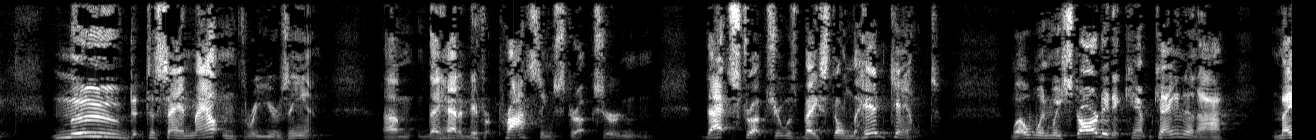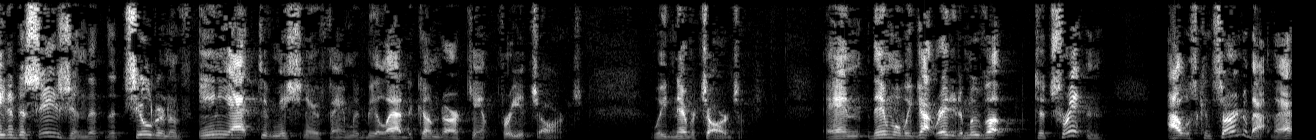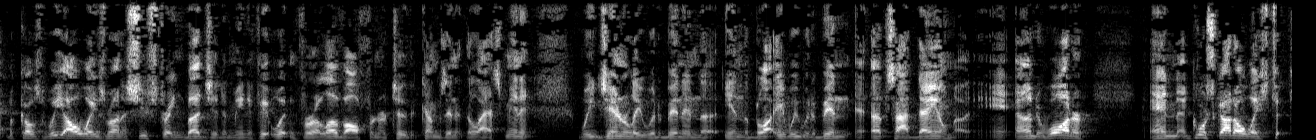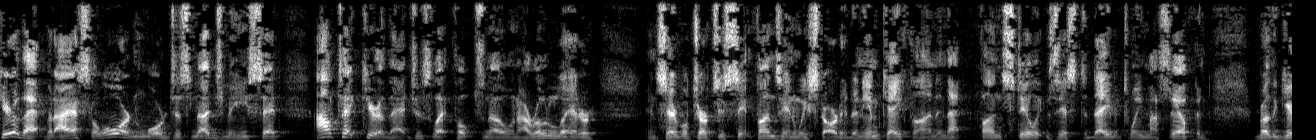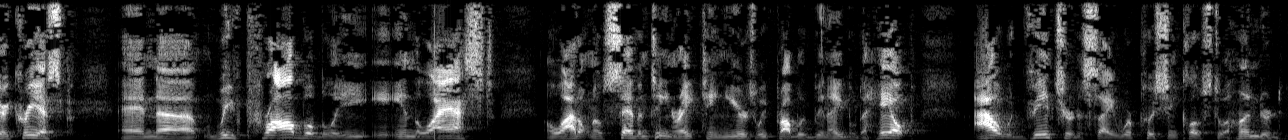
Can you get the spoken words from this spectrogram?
moved to Sand Mountain three years in, um, they had a different pricing structure and that structure was based on the head count. Well, when we started at Camp Canaan, I made a decision that the children of any active missionary family would be allowed to come to our camp free of charge. We'd never charge them. And then when we got ready to move up to Trenton, I was concerned about that because we always run a shoestring budget. I mean, if it wasn't for a love offering or two that comes in at the last minute, we generally would have been in the, in the block, we would have been upside down, uh, underwater. And of course God always took care of that, but I asked the Lord and the Lord just nudged me. He said, I'll take care of that. Just let folks know. And I wrote a letter and several churches sent funds in. We started an MK fund and that fund still exists today between myself and brother Gary Crisp. And, uh, we've probably in the last, oh, I don't know, 17 or 18 years, we've probably been able to help. I would venture to say we're pushing close to a hundred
